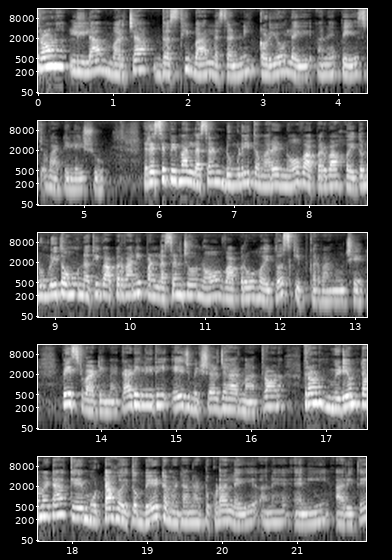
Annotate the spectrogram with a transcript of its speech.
ત્રણ લીલા મરચાં, દસથી બાર લસણની કળીઓ લઈ અને પેસ્ટ વાટી લઈશું. રેસિપીમાં લસણ ડુંગળી તમારે ન વાપરવા હોય તો ડુંગળી તો હું નથી વાપરવાની, પણ લસણ જો ન વાપરવું હોય તો સ્કીપ કરવાનું છે. પેસ્ટ વાટી મેં કાઢી લીધી, એ જ મિક્સર જારમાં ત્રણ ત્રણ મીડિયમ ટમેટાં કે મોટા હોય તો બે ટમેટાના ટુકડા લઈ અને એની આ રીતે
